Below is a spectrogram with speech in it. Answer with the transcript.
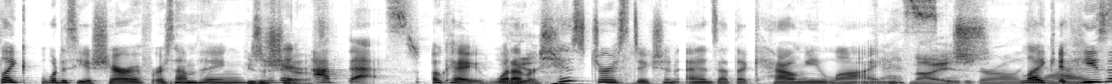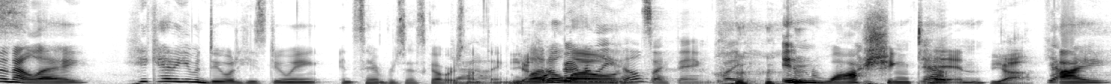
Like, what is he, a sheriff or something? He's a even sheriff. at best. okay, whatever. is. His jurisdiction ends at the county line. Yes, Nice. girl, Like, if he's in. LA, he can't even do what he's doing in San Francisco or Yeah. something, Yeah. let or Beverly alone Hills, I think. Like in Washington. Yeah. Yeah. I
